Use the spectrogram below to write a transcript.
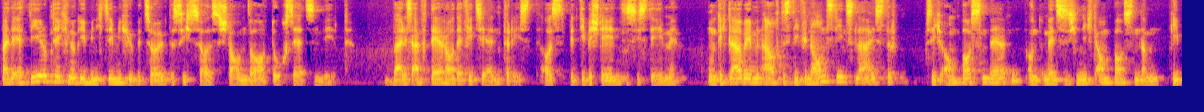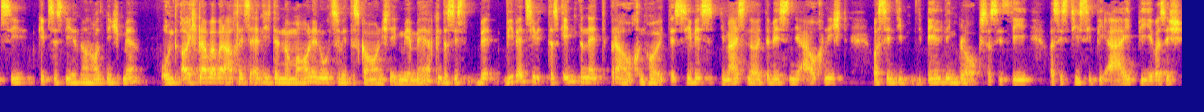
Bei der Ethereum-Technologie bin ich ziemlich überzeugt, dass sich es als Standard durchsetzen wird, weil es einfach derart effizienter ist als die bestehenden Systeme. Und ich glaube eben auch, dass die Finanzdienstleister sich anpassen werden. Und wenn sie sich nicht anpassen, dann gibt sie, gibt es die dann halt nicht mehr. Und ich glaube aber auch letztendlich der normale Nutzer wird das gar nicht irgendwie merken. Das ist wie wenn sie das Internet brauchen heute. Sie wissen, die meisten Leute wissen ja auch nicht, was sind die, die Building Blocks, was ist die, was ist TCP/IP, was ist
